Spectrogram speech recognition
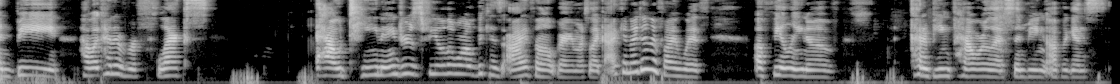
and B, how it kind of reflects how teenagers feel the world because I felt very much like I can identify with a feeling of kind of being powerless and being up against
